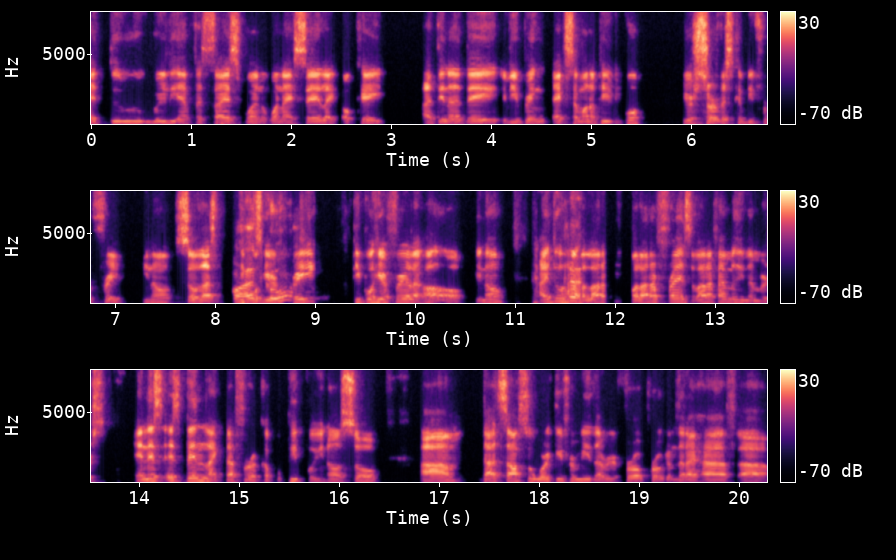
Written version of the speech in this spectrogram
I do really emphasize when when I say like, okay, at the end of the day, if you bring X amount of people, your service can be for free. You know, so that's Oh, people that's here cool. free. People here are like, oh, you know, I do have a lot of people, a lot of friends, a lot of family members, and it's it's been like that for a couple people. You know, so um, that's also working for me. The referral program that I have, uh,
